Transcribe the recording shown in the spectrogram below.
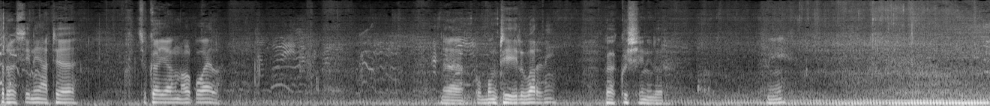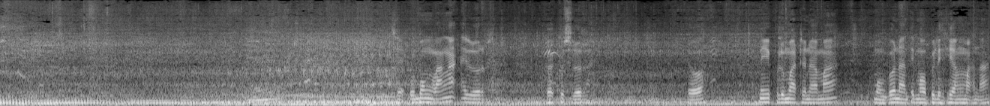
Terus ini ada juga yang nol poel. Nah, kumpung di luar nih bagus ini lur. Nih. Saya kumpung langak ini lur. Bagus lur. Yo. Ini belum ada nama. Monggo nanti mau pilih yang mana.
